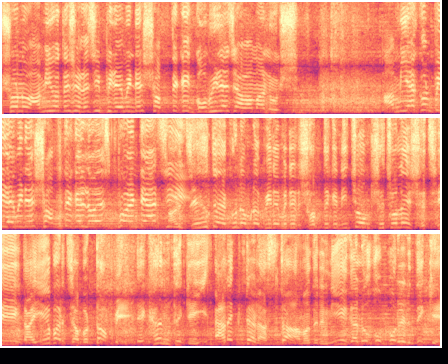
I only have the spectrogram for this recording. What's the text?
শোনো আমি হতে চলেছি পিরামিডের সব থেকে গভীরে যাওয়া মানুষ। আমি এখন পিরামিডের সব থেকে লোয়েস্ট পয়েন্টে আছি। আর যেহেতু এখন আমরা পিরামিডের সব থেকে নিচু অংশে চলে এসেছি তাই এবার যাব টপে এখান থেকেই আরেকটা রাস্তা আমাদের নিয়ে গেল উপরের দিকে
